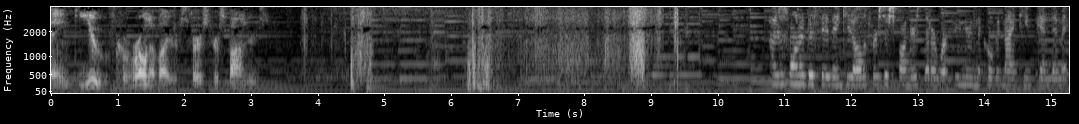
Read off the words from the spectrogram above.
Thank you, coronavirus first responders. I just wanted to say thank you to all the first responders that are working during the COVID 19 pandemic.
